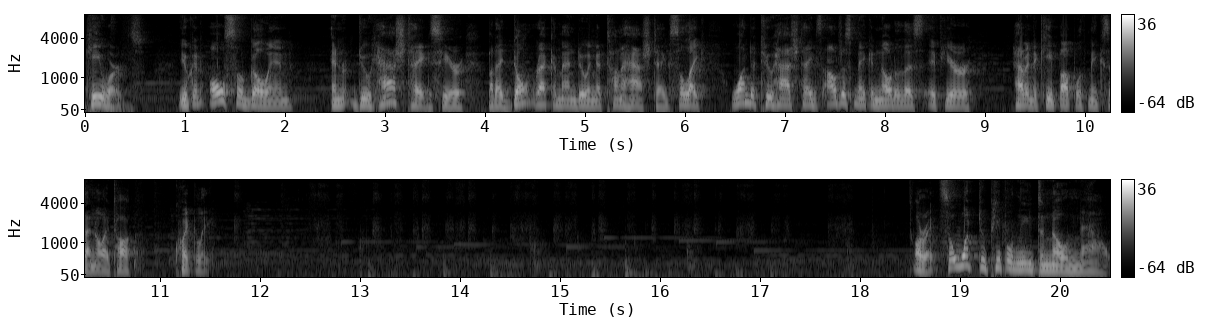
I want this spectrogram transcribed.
keywords. You can also go in and do hashtags here, but I don't recommend doing a ton of hashtags. So like one to two hashtags, I'll just make a note of this if you're having to keep up with me because I know I talk quickly. All right, so what do people need to know now?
